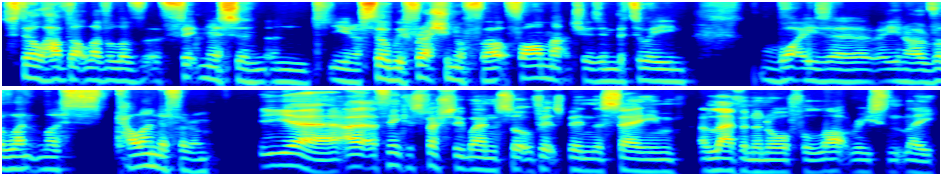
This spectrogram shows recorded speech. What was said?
still have that level of fitness and and you know still be fresh enough for, for matches in between what is a you know a relentless calendar for them. Yeah, I think especially when sort of it's been the same eleven an awful lot recently.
